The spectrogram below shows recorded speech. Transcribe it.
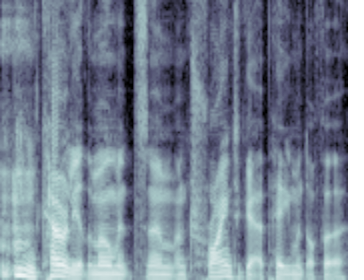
Currently, at the moment, um, I'm trying to get a payment of a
